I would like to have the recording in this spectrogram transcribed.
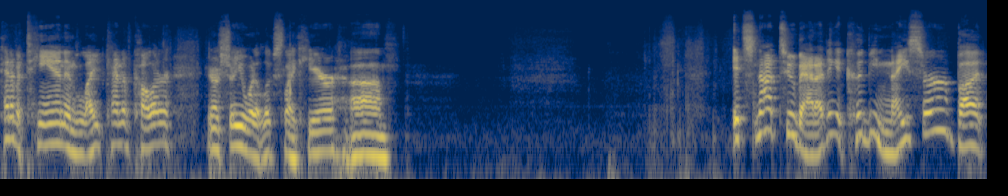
kind of a tan and light kind of color. Here, I'll show you what it looks like here. Um, it's not too bad. I think it could be nicer, but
